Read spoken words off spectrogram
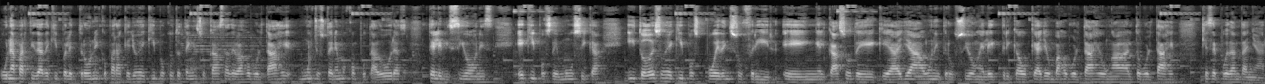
una partida de equipo electrónico para aquellos equipos que usted tenga en su casa de bajo voltaje. Muchos tenemos computadoras, televisiones, equipos de música y todos esos equipos pueden sufrir en el caso de que haya una interrupción eléctrica o que haya un bajo voltaje o un alto voltaje que se puedan dañar.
